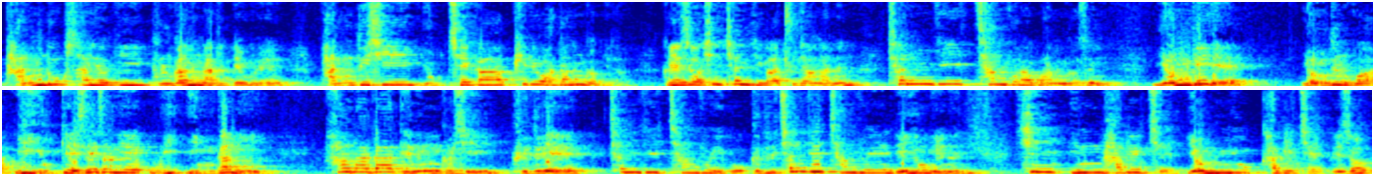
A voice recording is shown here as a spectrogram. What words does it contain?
단독 사역이 불가능하기 때문에 반드시 육체가 필요하다는 겁니다. 그래서 신천지가 주장하는 천지창조라고 하는 것은 영계에 영들과 이 육계 세상의 우리 인간이 하나가 되는 것이 그들의 천지창조이고 그들의 천지창조의 내용에는 신인합일체, 영육합일체 그래서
